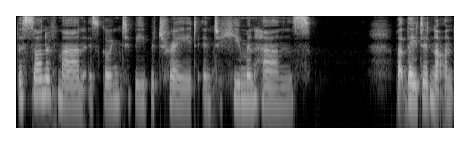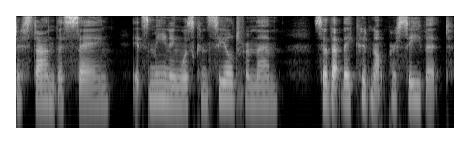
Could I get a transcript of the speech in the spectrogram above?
The Son of Man is going to be betrayed into human hands. But they did not understand this saying. Its meaning was concealed from them, so that they could not perceive it,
